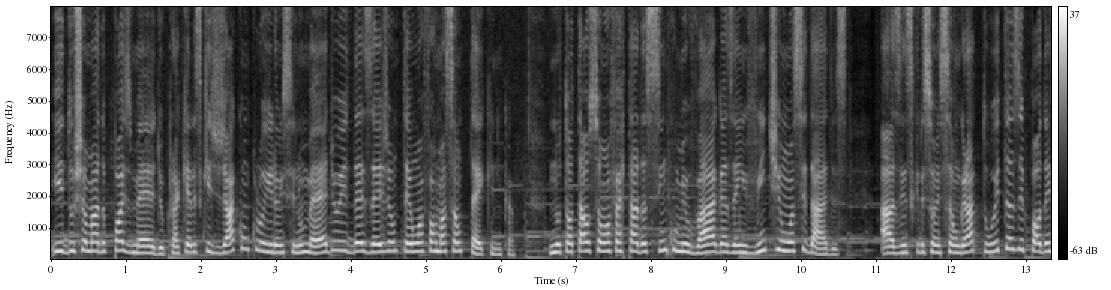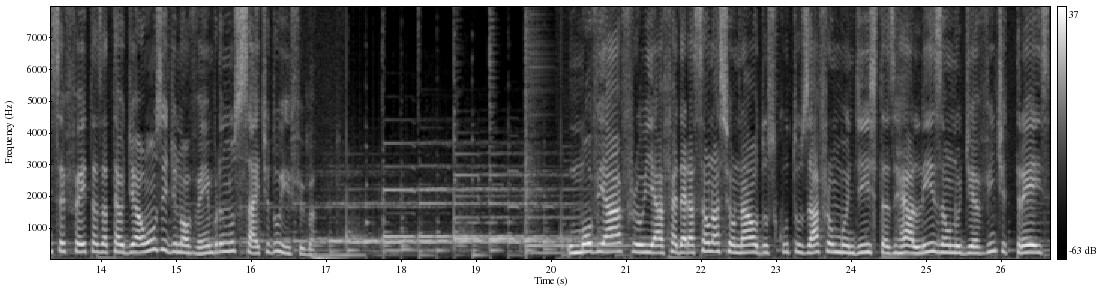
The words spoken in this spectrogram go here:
e do chamado pós-médio, para aqueles que já concluíram o ensino médio e desejam ter uma formação técnica. No total, são ofertadas 5 mil vagas em 21 cidades. As inscrições são gratuitas e podem ser feitas até o dia 11 de novembro no site do IFBA. O Move Afro e a Federação Nacional dos Cultos Afro-Umbandistas realizam no dia 23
